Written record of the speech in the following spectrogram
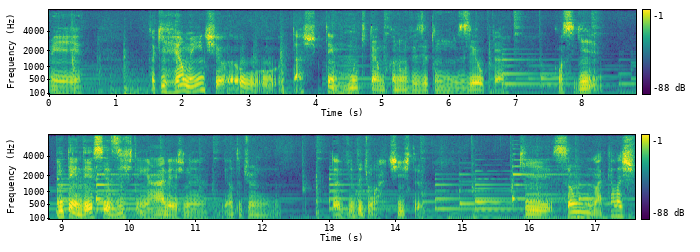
E, só que realmente eu, eu, acho que tem muito tempo que eu não visito um museu para conseguir entender se existem áreas né, dentro de um, da vida de um artista que são aquelas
